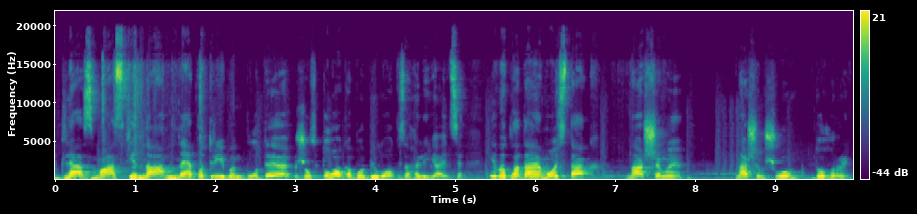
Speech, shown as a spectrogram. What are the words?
Для змазки нам не потрібен буде жовток або білок, взагалі яйця. І викладаємо ось так нашими, нашим швом догори.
